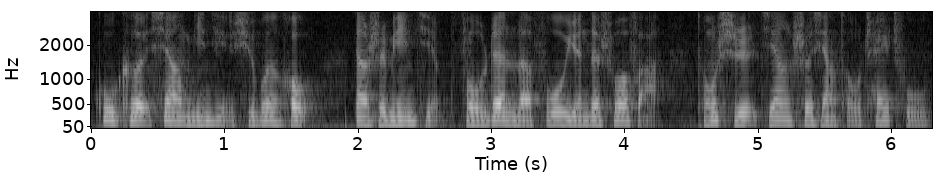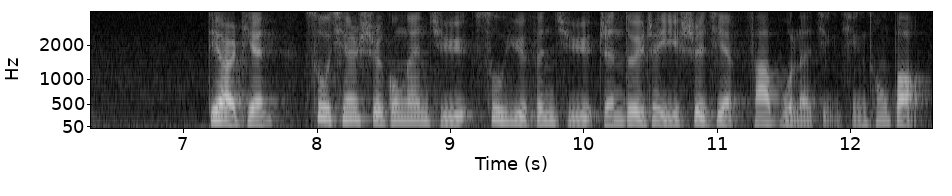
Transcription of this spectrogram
顾客向民警询问后，当时民警否认了服务员的说法，同时将摄像头拆除。第二天，宿迁市公安局宿豫分局针对这一事件发布了警情通报。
